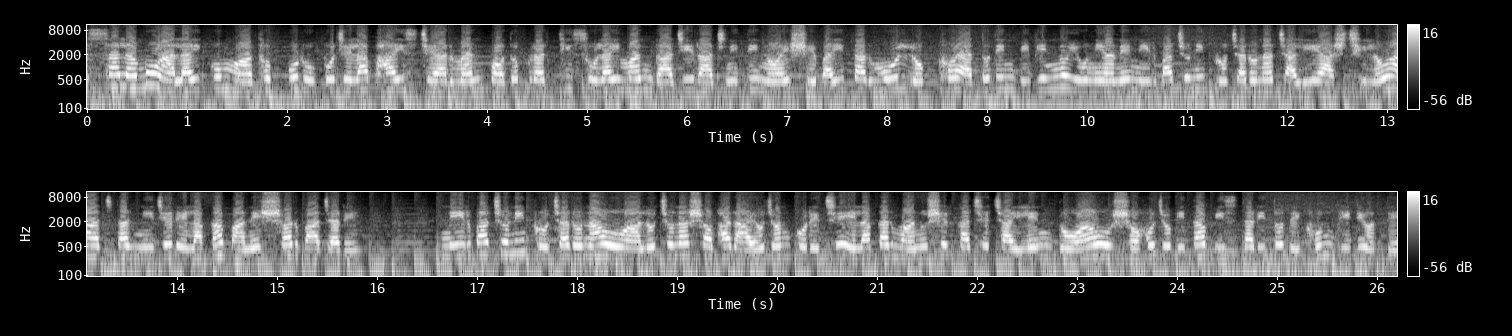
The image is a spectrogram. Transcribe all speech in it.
আসসালামু আলাইকুম, মাধবপুর উপজেলা ভাইস চেয়ারম্যান পদপ্রার্থী সুলাইমান গাজী। রাজনীতি নয়, সেবাই তার মূল লক্ষ্য। এতদিন বিভিন্ন ইউনিয়নে নির্বাচনী প্রচারণা চালিয়ে আসছিল। আজ তার নিজের এলাকা বানেশ্বর বাজারে। নির্বাচনী প্রচারণা ও আলোচনা সভার আয়োজন করেছে। এলাকার মানুষের কাছে চাইলেন দোয়া ও সহযোগিতা বিস্তারিত দেখুন ভিডিওতে।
